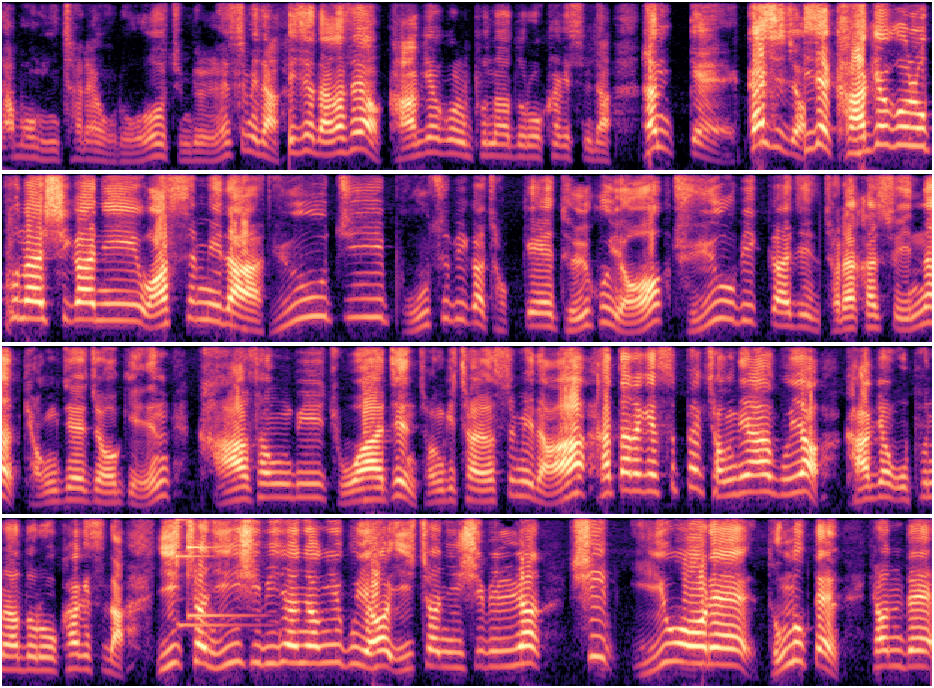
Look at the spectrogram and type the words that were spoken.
따봉인 차량으로 준비를 했습니다. 이제 나가세요. 가격을 오픈하도록 하겠습니다. 함께 가시죠. 이제 가격을 오픈할 시간이 왔습니다. 유지 보수비가 적게 들고요. 주유비까지 절약할 수 있는 경제적인 가성비 좋아진 전기차였습니다. 간단하게 스펙 정리하고요. 가격 오픈하도록 하겠습니다. 2022년형이고요. 2021년 12월에 등록된 현대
